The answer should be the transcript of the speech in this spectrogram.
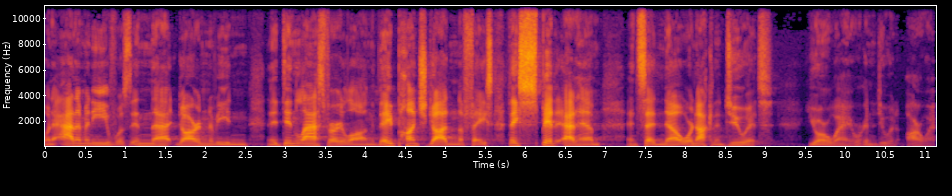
when Adam and Eve was in that Garden of Eden, and it didn't last very long, they punched God in the face. They spit at him and said, No, we're not going to do it your way. We're going to do it our way.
